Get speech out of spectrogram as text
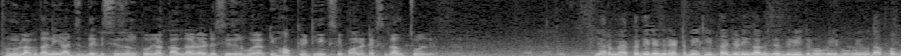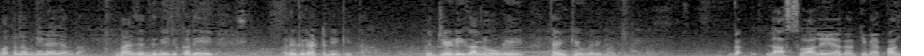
ਤੁਹਾਨੂੰ ਲੱਗਦਾ ਨਹੀਂ ਅੱਜ ਦੇ ਡਿਸੀਜਨ ਤੋਂ ਜਾਂ ਕੱਲ ਦਾ ਜਿਹੜਾ ਡਿਸੀਜਨ ਹੋਇਆ ਕਿ ਹਾਕੀ ਠੀਕ ਸੀ ਪੋਲਿਟਿਕਸ ਗਲਤ ਚੁਣ ਲਈ? ਯਾਰ ਮੈਂ ਕਦੀ ਰਿਗਰੈਟ ਨਹੀਂ ਕੀਤਾ ਜਿਹੜੀ ਗੱਲ ਜ਼ਿੰਦਗੀ 'ਚ ਹੋ ਗਈ ਹੋ ਗਈ। ਉਹਦਾ ਕੋਈ ਮਤਲਬ ਨਹੀਂ ਰਹਿ ਜਾਂਦਾ। ਮੈਂ ਜ਼ਿੰਦਗੀ 'ਚ ਕਦੀ ਰਿਗਰੈਟ ਨਹੀਂ ਕੀਤਾ। ਤੇ ਜਿਹੜੀ ਗੱਲ ਹੋ ਗਈ thank you very much last ਸਵਾਲ ਇਹ ਹੈਗਾ ਕਿ ਮੈਂ ਪੰਜ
